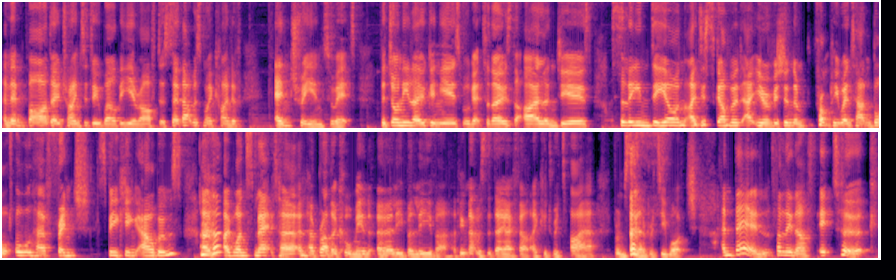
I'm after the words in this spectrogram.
and then Bardo trying to do well the year after. So that was my kind of entry into it the Johnny Logan years, we'll get to those, the Ireland years. Celine Dion, I discovered at Eurovision and promptly went out and bought all her French speaking albums. Um, I once met her and her brother called me an early believer. I think that was the day I felt I could retire from Celebrity Watch. And then, funnily enough, it took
